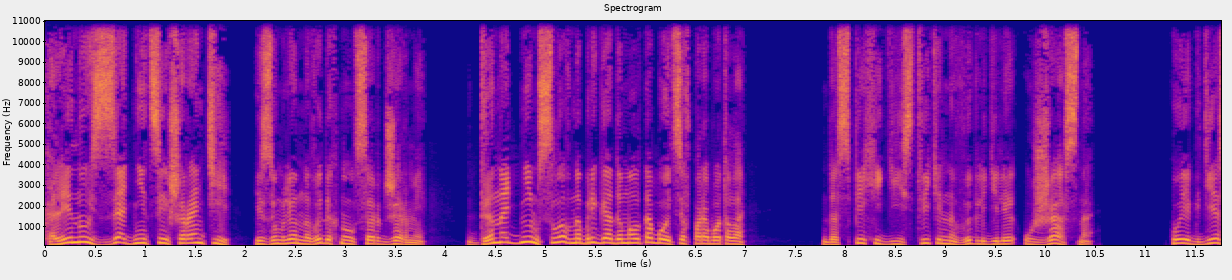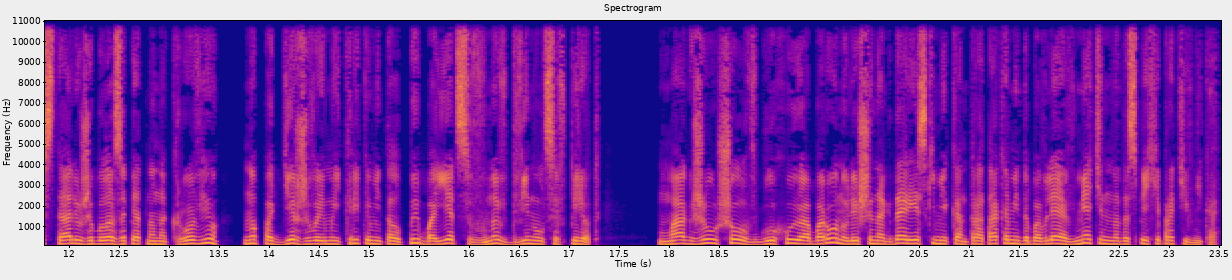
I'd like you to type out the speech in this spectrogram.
«Клянусь задницей Шаранти!» — изумленно выдохнул сэр Джерми. «Да над ним словно бригада молотобойцев поработала!» Доспехи действительно выглядели ужасно. Кое-где сталь уже была запятнана кровью, но поддерживаемый криками толпы боец вновь двинулся вперед. Маг же ушел в глухую оборону, лишь иногда резкими контратаками добавляя вмятин на доспехи противника.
